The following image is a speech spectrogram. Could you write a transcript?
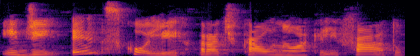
e de escolher praticar ou não aquele fato.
